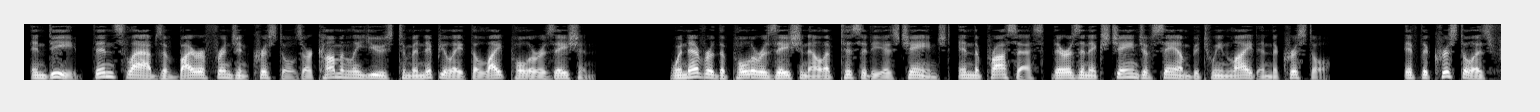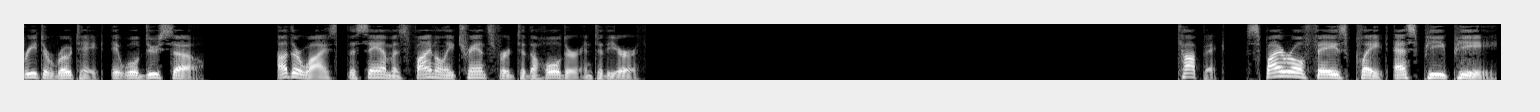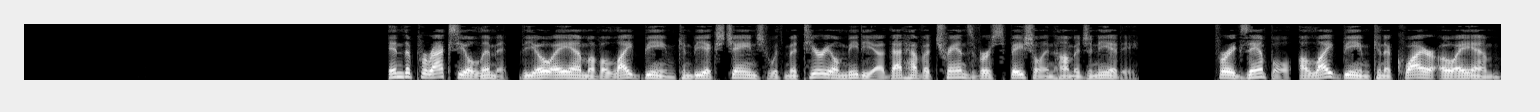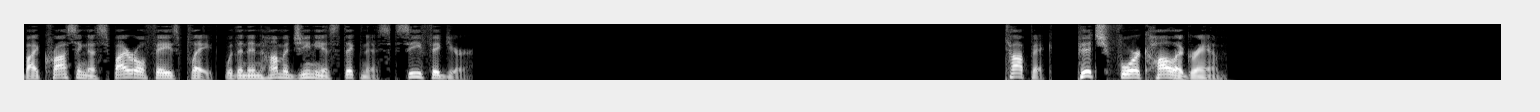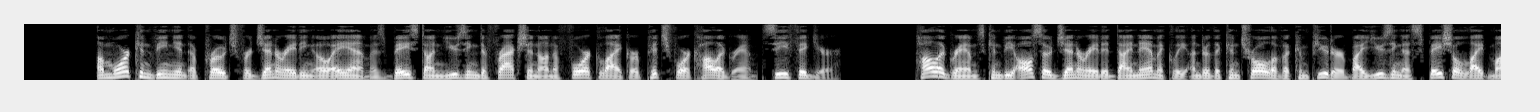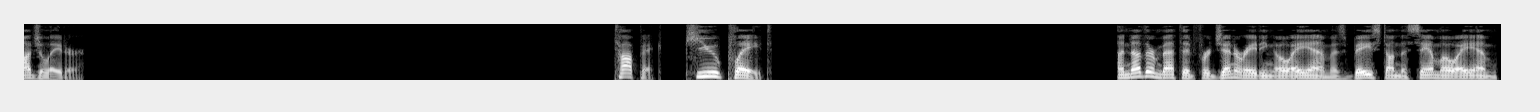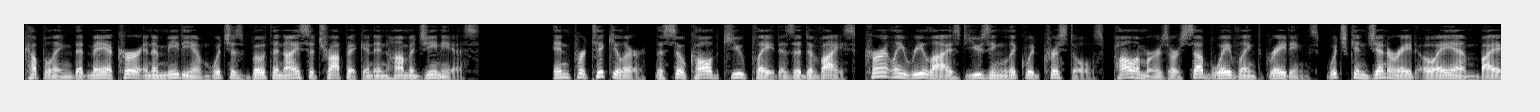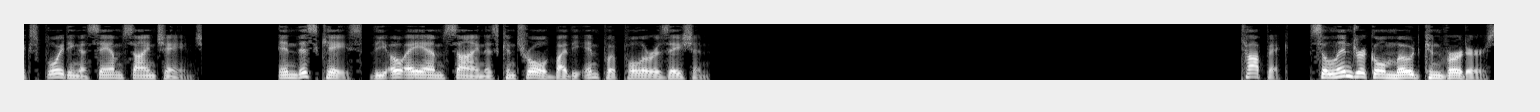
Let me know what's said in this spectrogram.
Indeed, thin slabs of birefringent crystals are commonly used to manipulate the light polarization. Whenever the polarization ellipticity is changed, in the process, there is an exchange of SAM between light and the crystal. If the crystal is free to rotate, it will do so. Otherwise, the SAM is finally transferred to the holder and to the Earth. Topic: Spiral phase plate (SPP). In the paraxial limit, the OAM of a light beam can be exchanged with material media that have a transverse spatial inhomogeneity. For example, a light beam can acquire OAM by crossing a spiral phase plate, with an inhomogeneous thickness see figure. Pitchfork hologram A more convenient approach for generating OAM is based on using diffraction on a fork-like or pitchfork hologram see figure. Holograms can be also generated dynamically under the control of a computer by using a spatial light modulator. Q plate Another method for generating OAM is based on the SAM-OAM coupling that may occur in a medium which is both anisotropic and inhomogeneous. In particular, the so-called Q-plate is a device, currently realized using liquid crystals, polymers or sub-wavelength gratings, which can generate OAM by exploiting a SAM sign change. In this case, the OAM sign is controlled by the input polarization. Topic: Cylindrical mode converters.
